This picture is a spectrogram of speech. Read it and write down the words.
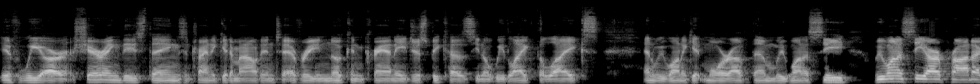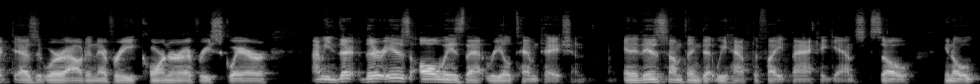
if we are sharing these things and trying to get them out into every nook and cranny, just because you know we like the likes and we want to get more of them. We want to see we want to see our product, as it were, out in every corner, every square. I mean, there there is always that real temptation, and it is something that we have to fight back against. So you know,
